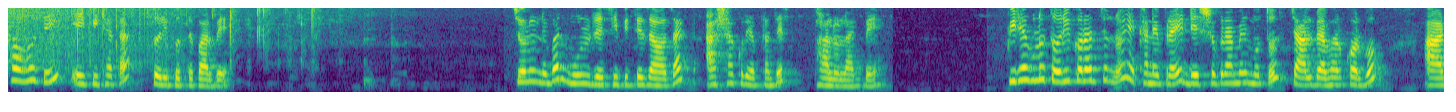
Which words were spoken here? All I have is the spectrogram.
সহজেই এই পিঠাটা তৈরি করতে পারবে। চলুন এবার মূল রেসিপিতে যাওয়া যাক। আশা করি আপনাদের ভালো লাগবে। পিঠাগুলো তৈরি করার জন্য এখানে প্রায় দেড়শো গ্রামের মতো চাল ব্যবহার করব। আর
